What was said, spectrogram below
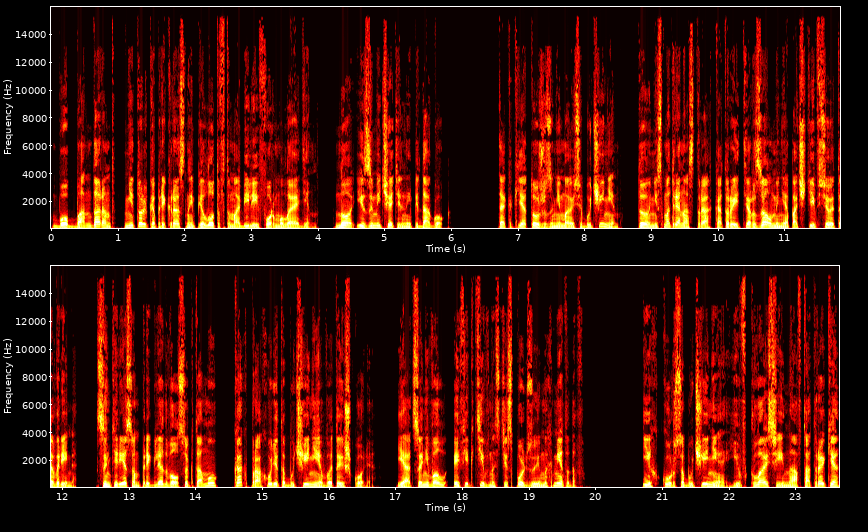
Боб Бандарант не только прекрасный пилот автомобилей Формулы-1, но и замечательный педагог. Так как я тоже занимаюсь обучением, то, несмотря на страх, который терзал меня почти все это время, с интересом приглядывался к тому, как проходит обучение в этой школе, и оценивал эффективность используемых методов. Их курс обучения и в классе, и на автотреке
